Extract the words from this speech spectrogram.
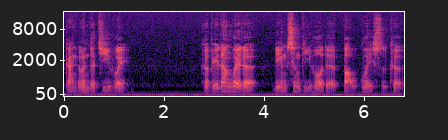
感恩的机会，可别浪费了领圣体后的宝贵时刻。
